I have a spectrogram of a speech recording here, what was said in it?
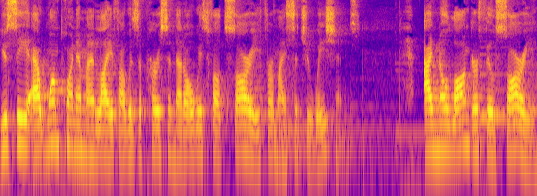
You see, at one point in my life, I was a person that always felt sorry for my situations. I no longer feel sorry.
